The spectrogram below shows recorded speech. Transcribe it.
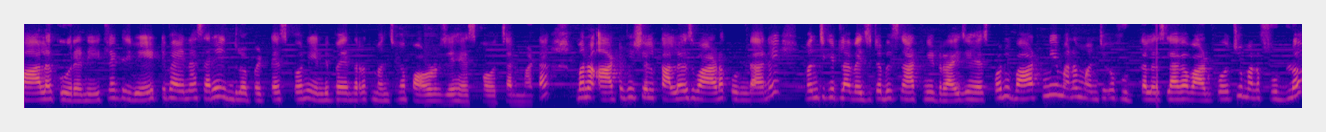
పాలకూరని ఇట్లాంటివి వేటివైనా సరే ఇందులో పెట్టేసుకొని ఎండిపోయిన తర్వాత మంచిగా పౌడర్ చేసేసుకోవచ్చు అనమాట మనం ఆర్టిఫిషియల్ కలర్స్ వాడకుండానే మంచిగా ఇట్లా వెజిటబుల్స్ వాటిని డ్రై చేసుకొని వాటిని మనం మంచిగా ఫుడ్ కలర్స్ లాగా వాడుకోవచ్చు. మన ఫుడ్లో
